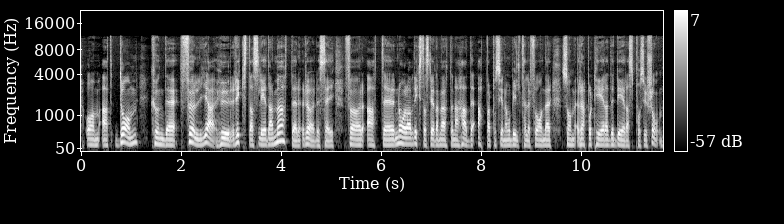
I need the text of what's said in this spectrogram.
om att de kunde följa hur riksdagsledamöter rörde sig för att eh, några av riksdagsledamöterna hade appar på sina mobiltelefoner som rapporterade deras position.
